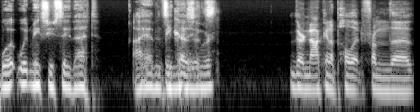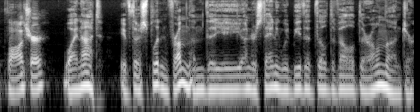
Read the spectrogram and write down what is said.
What what makes you say that? I haven't seen because that anywhere. they're not going to pull it from the launcher. Why not? If they're splitting from them, the understanding would be that they'll develop their own launcher.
